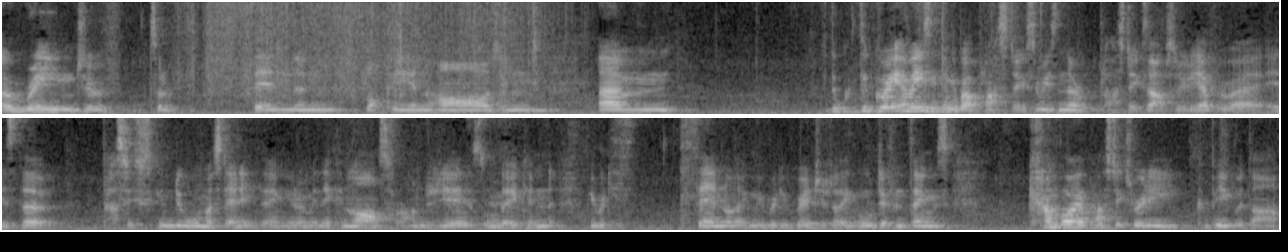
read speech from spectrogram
a range of sort of thin and floppy and hard and um, the, the great amazing thing about plastics, the reason there are plastics absolutely everywhere, is that plastics can do almost anything. You know, I mean, they can last for hundred years, or they can be really thin, or they can be really rigid. I think all different things. Can bioplastics really compete with that?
